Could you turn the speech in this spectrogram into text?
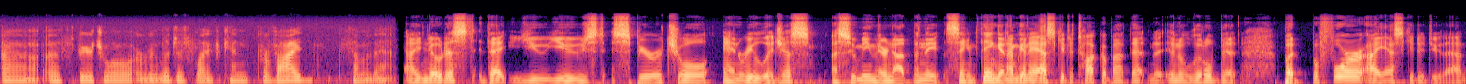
uh, a spiritual or religious life can provide some of that. I noticed that you used spiritual and religious, assuming they're not the same thing. And I'm going to ask you to talk about that in a, in a little bit. But before I ask you to do that,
